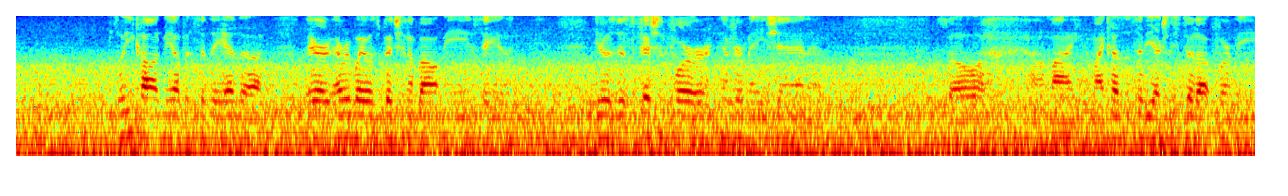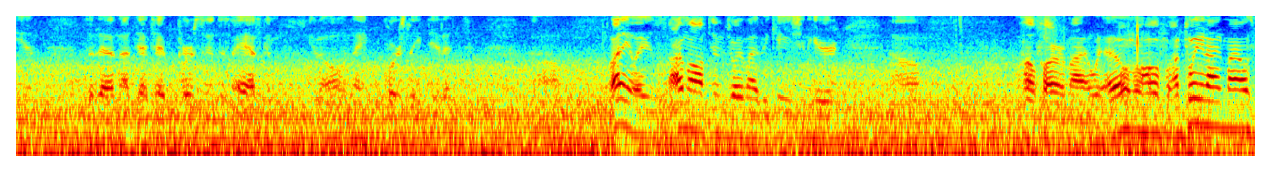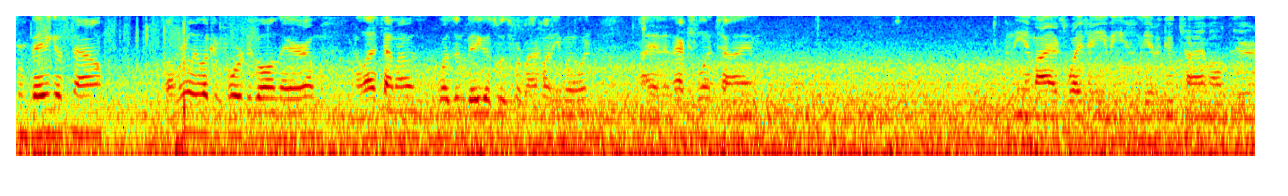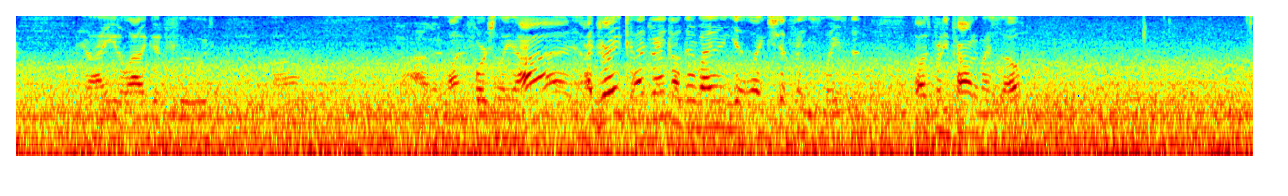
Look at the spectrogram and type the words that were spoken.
So he called me up and said they had the there. Everybody was bitching about me, saying he was just fishing for information, and so uh, my my cousin said he actually stood up for me and said that I'm not that type of person. Just ask him, you know. And they, of course, they didn't. Um, but anyways, I'm off to enjoy my vacation here. Um, how far am I away? I don't know how far. I'm 29 miles from Vegas now, so I'm really looking forward to going there. I'm, last time I was in Vegas was for my honeymoon. Had an excellent time. Me and my ex-wife Amy, we had a good time out there. You know, I eat a lot of good food. Um, unfortunately, I, I drank. I drank out there, but I didn't get like shit face wasted. So I was pretty proud of myself.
